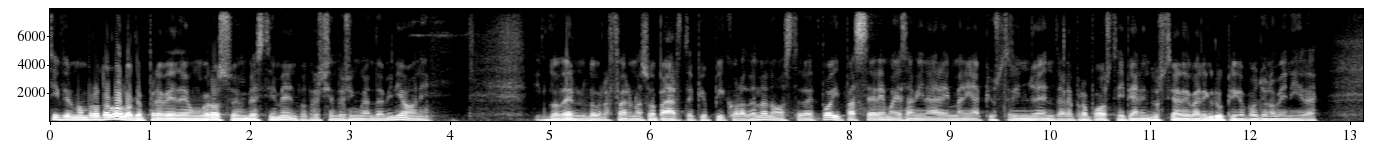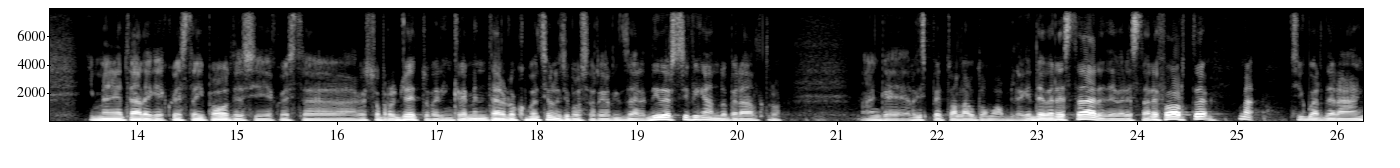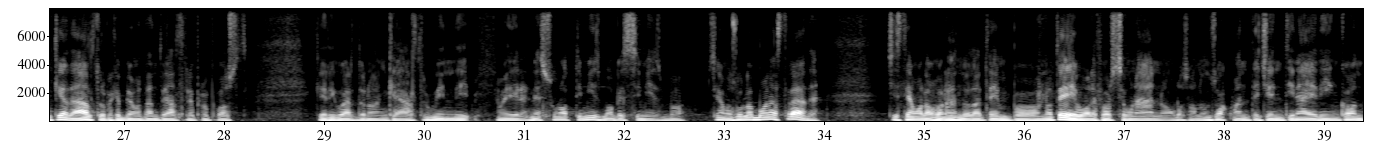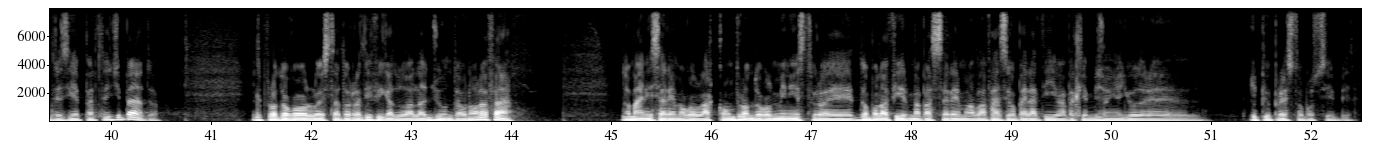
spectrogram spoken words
si firma un protocollo che prevede un grosso investimento, 350 milioni, il governo dovrà fare una sua parte più piccola della nostra e poi passeremo a esaminare in maniera più stringente le proposte, i piani industriali dei vari gruppi che vogliono venire, in maniera tale che questa ipotesi e questa, questo progetto per incrementare l'occupazione si possa realizzare, diversificando peraltro anche rispetto all'automobile, che deve restare, deve restare forte, ma si guarderà anche ad altro perché abbiamo tante altre proposte che riguardano anche altro, quindi dire, nessun ottimismo o pessimismo, siamo sulla buona strada, ci stiamo lavorando da tempo notevole, forse un anno, non lo so, non so a quante centinaia di incontri si è partecipato, il protocollo è stato ratificato dalla Giunta un'ora fa, domani saremo a confronto col Ministro e dopo la firma passeremo alla fase operativa perché bisogna chiudere il più presto possibile.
